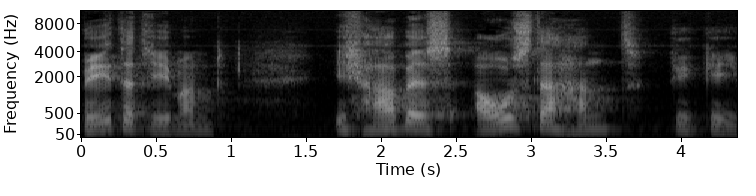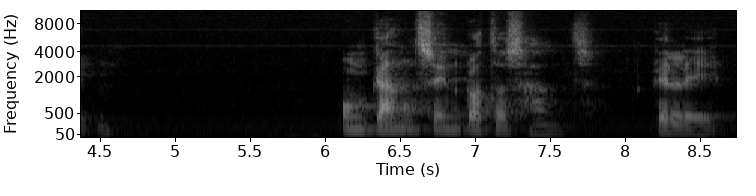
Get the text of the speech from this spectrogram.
betet jemand, ich habe es aus der Hand gegeben und ganz in Gottes Hand gelegt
